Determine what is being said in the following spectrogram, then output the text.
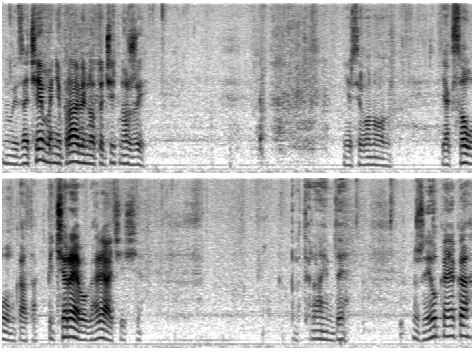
Ну и зачем мені правильно точить ножи? Якщо воно як соломка, так, під черевок гарячий ще. Протираємо, де жилка яка.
